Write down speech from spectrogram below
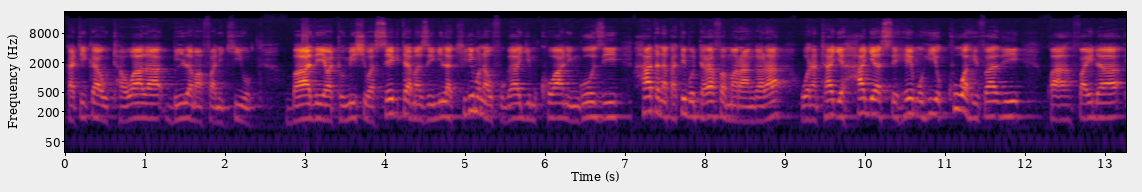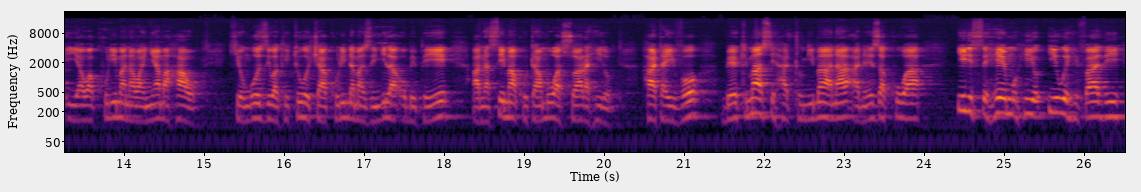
katika utawala bila mafanikio. Baadhi ya watumishi wa sekta ya mazingira, kilimo na ufugaji mkoani Ngozi hata na katibu tarafa Marangara wanataja haja sehemu hiyo kuwa hifadhi kwa faida ya wakulima na wanyama hao. Kiongozi wa kituo cha kulinda mazingira OBPE anasema kutambua swala hilo. Hata hivyo, Berkimasi Hatungimana anaeleza kuwa ili sehemu hiyo iwe hifadhi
